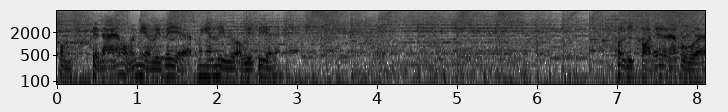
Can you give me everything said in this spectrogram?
ผมเสียดายนะผมไม่มี ability อะไม่งั้นรีวิว ability เนี่ยกดรีคอร์ดได้เลยนะฟูเวิร์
